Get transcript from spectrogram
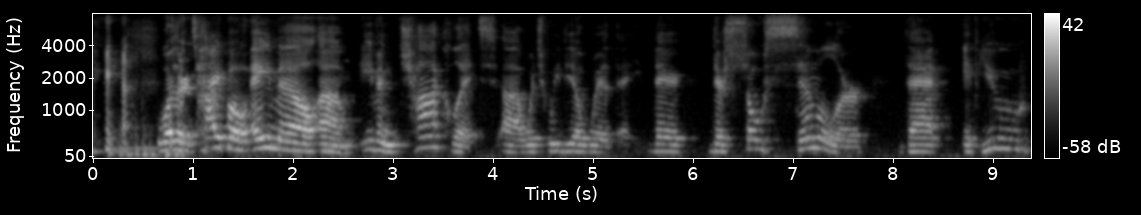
whether it's hypo, amel, um, even chocolate, uh, which we deal with. They're they're so similar that if you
